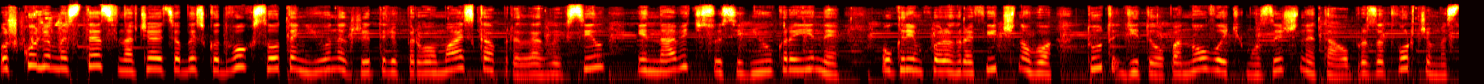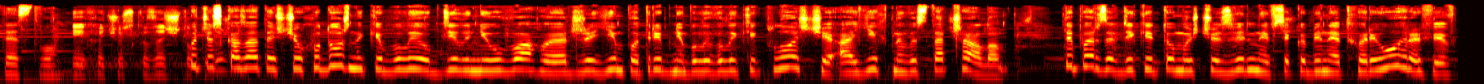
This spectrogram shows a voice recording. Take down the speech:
У школі мистецтв навчаються близько двох сотень юних жителів Первомайська, прилеглих сіл і навіть сусідньої України. Окрім хореографічного, тут діти опановують музичне та образотворче мистецтво. Хочу сказати, що художники були обділені увагою, адже їм потрібні були великі площі, а їх не вистачало. Тепер, завдяки тому, що звільнився кабінет хореографів,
